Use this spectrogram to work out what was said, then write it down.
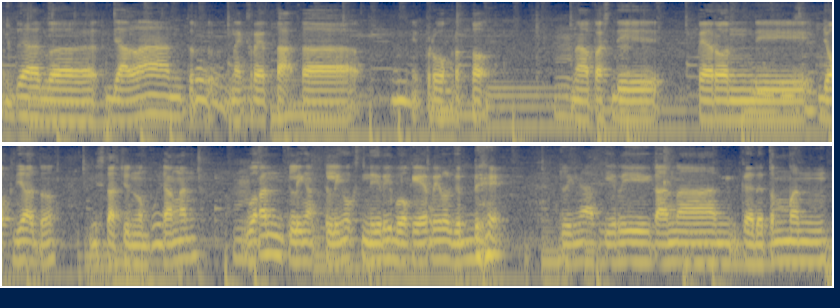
udah gue jalan terus naik kereta ke ini, Purwokerto Hmm. nah pas di peron di Jogja tuh di stasiun Lempuyangan Hmm. gua kan telingak telinguk sendiri bawa keril gede. Telinga kiri kanan gak ada temen.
